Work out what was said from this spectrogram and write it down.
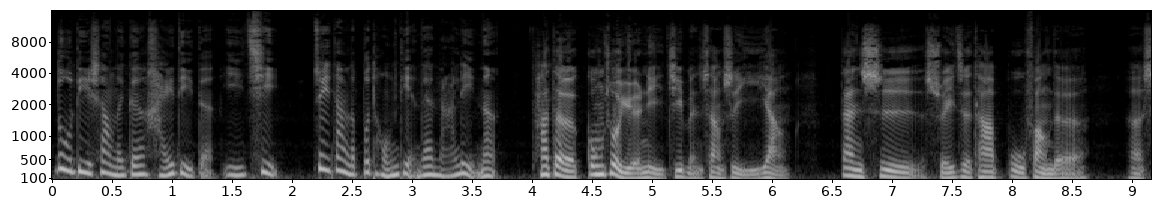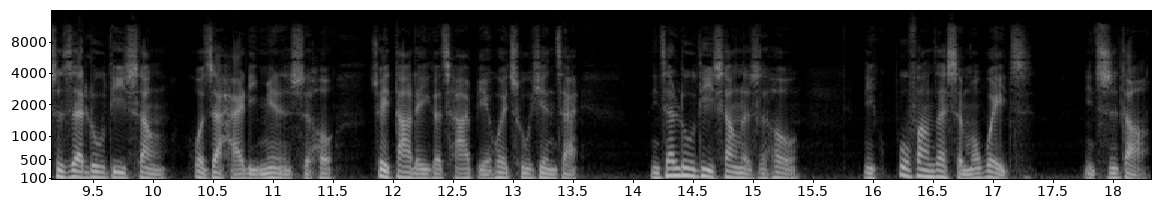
陆地上的跟海底的仪器最大的不同点在哪里呢？它的工作原理基本上是一样，但是随着它布放的呃是在陆地上或者在海里面的时候，最大的一个差别会出现在你在陆地上的时候，你布放在什么位置，你知道，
